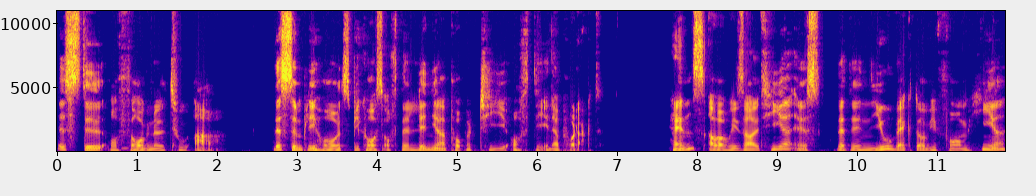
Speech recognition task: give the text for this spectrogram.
is still orthogonal to R. This simply holds because of the linear property of the inner product. Hence, our result here is that the new vector we form here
